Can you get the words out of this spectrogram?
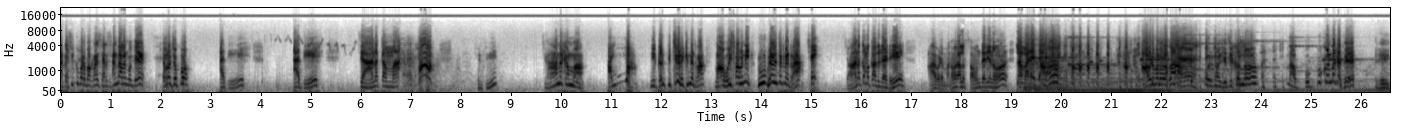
అట్లా సిగ్గుపడబాకరా చాలా సండాలంగా ఉంది. ఎవరో చెప్పు. అది అది జానకమ్మ! ఏంటి? జానకమ్మ. అమ్మా! నీ గని పిచ్చిగా నెక్కిందంట్రా? నా వయసావిని నువ్వు ఛీ, జానకమ్మ కాదు డాడీ ఆవిడ మనవరాలు సౌందర్యను లవ్వాడేశా. ఆవిడ మన ఓరి నా బొగ్గు కొండ కదే రే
